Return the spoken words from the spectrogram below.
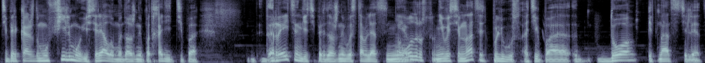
теперь каждому фильму и сериалу мы должны подходить, типа, рейтинги теперь должны выставляться По не, возрасту. не 18 плюс, а типа до 15 лет.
